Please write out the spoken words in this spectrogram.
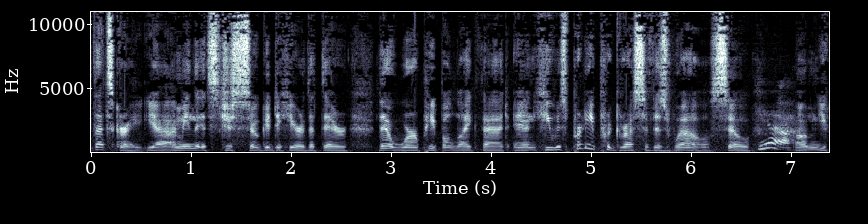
That's great. Yeah, I mean, it's just so good to hear that there there were people like that, and he was pretty progressive as well. So Yeah. um, you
